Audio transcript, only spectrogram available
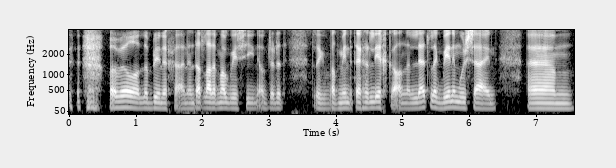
maar wel naar binnen gaan. En dat laat het me ook weer zien. Ook dat, het, dat ik wat minder tegen het licht kan. En letterlijk binnen moest zijn. Um,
